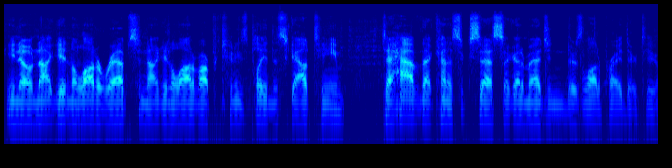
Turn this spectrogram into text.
you know, not getting a lot of reps and not getting a lot of opportunities playing the scout team. To have that kind of success, I got to imagine there's a lot of pride there too.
